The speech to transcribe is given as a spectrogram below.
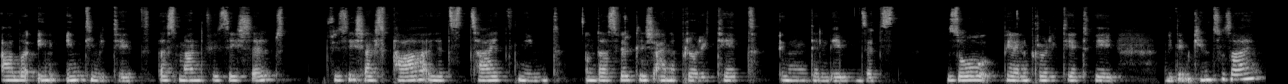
aber in Intimität, dass man für sich selbst, für sich als Paar jetzt Zeit nimmt und das wirklich eine Priorität in dem Leben setzt. So wie eine Priorität wie mit dem Kind zu sein.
